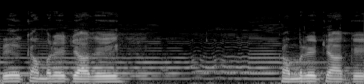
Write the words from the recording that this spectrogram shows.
ਫਿਰ ਕਮਰੇ 'ਚ ਆ ਗਏ। ਕਮਰੇ 'ਚ ਆ ਕੇ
